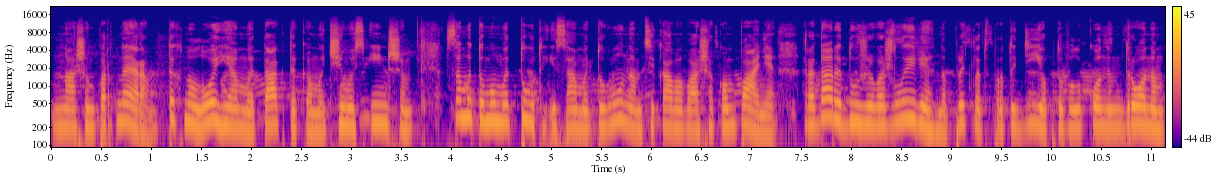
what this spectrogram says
нашим партнерам технологіями, тактиками, чимось іншим. Саме тому ми тут, і саме тому нам цікава ваша компанія. Радари дуже важливі, наприклад, в протидії оптоволоконним дронам.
